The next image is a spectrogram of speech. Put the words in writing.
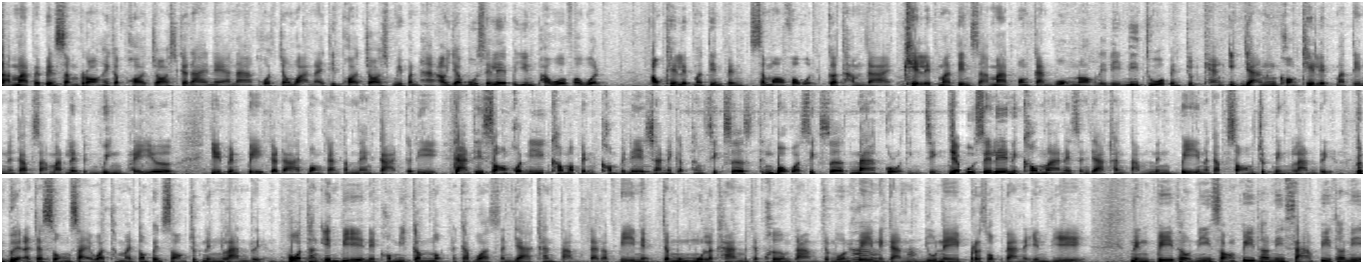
สามารถไปเป็นสำรองให้กับพอจอชก็ได้ในอนาคตจังหวะไหนที่พอจอชมีปัญหาเอายาบูเซเล่ไปยืน power forward เอาเคเลบมาตินเป็น small forward ก็ทำได้ เคเลบมาตินสามารถป้องกันวงนอกได้ดี นี่ถือว่าเป็นจุดแข็งอีกอย่างหนึ่งของเคเลบมาตินนะครับ สามารถเล่นเป็น wing player ยืนเป็นปีกก็ได้ ป้องกันตำแหน่งการ์ดก็ดี การที่ 2 คนนี้เข้ามาเป็น combination ให้กับทาง Sixers ถึงบอกว่า Sixers น่ากลัวจริงๆ ยาบูเซเล่นี่เข้ามาในสัญญาขั้นต่ำ1ปีนะครับ 2.1 ล้านเหรียญ เพื่อนๆอาจจะสงสัยว่าทำไมต้องเป็น 2.1 ล้านเหรียญ เพราะว่าทาง NBA เนี่ยเขามีกำหนดนะครับว่าสัญญาขั้นต่ำแต่ละปีเนี่ยจะมูมูลค่ามันจะเพิ่มตามจำนวนปีอ่าในการค่ะอยู่ในประสบการณ์ใน NBA 1 ปีเท่านี้ 2 ปีเท่านี้ 3 ปีเท่านี้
